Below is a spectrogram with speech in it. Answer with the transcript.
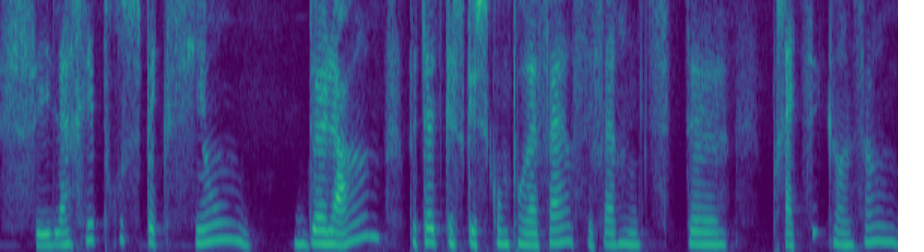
c'est la rétrospection de l'âme. Peut-être que ce que ce qu'on pourrait faire, c'est faire une petite euh, pratique ensemble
